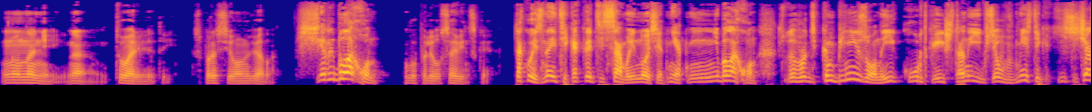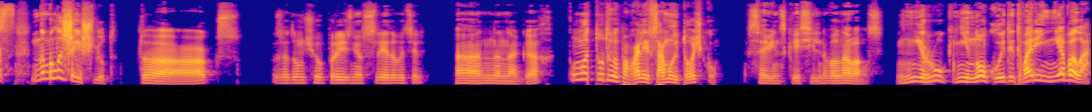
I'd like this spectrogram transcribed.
Ну, на ней, на твари этой? Спросил он вяло. Серый балахон, выпалил Савинская. Такой, знаете, как эти самые носят. Нет, не балахон. Что-то вроде комбинезона, и куртка, и штаны, и все вместе, какие сейчас на малышей шьют. «Такс», — задумчиво произнес следователь. «А на ногах?» «Вот тут вы попали в самую точку». Савинская сильно волновался. «Ни рук, ни ног у этой твари не было.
